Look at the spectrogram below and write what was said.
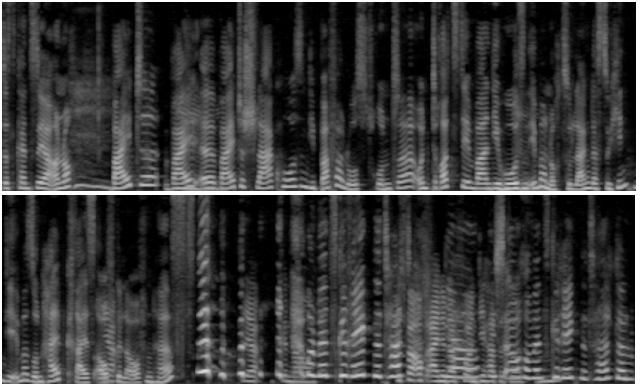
Das kannst du ja auch noch. Weite, wei Hm. äh, weite Schlaghosen, die Buffalos drunter. Und trotzdem waren die Hosen Hm. immer noch zu lang, dass du hinten dir immer so einen Halbkreis aufgelaufen hast. Ja, genau. Und wenn es geregnet hat, ich war auch eine davon, die hatte ich auch. das. Und wenn es Mhm. geregnet hat, dann,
